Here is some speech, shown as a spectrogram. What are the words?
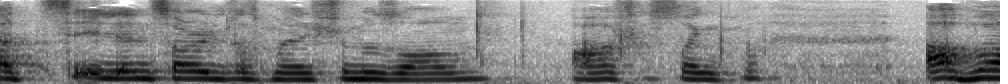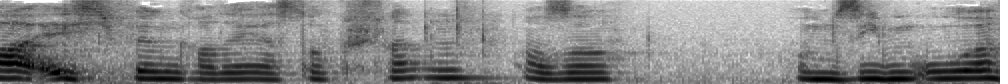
erzählen. Sorry, dass meine Stimme so am Arsch ist, sag ich mal. Aber ich bin gerade erst aufgestanden, also um 7 Uhr.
